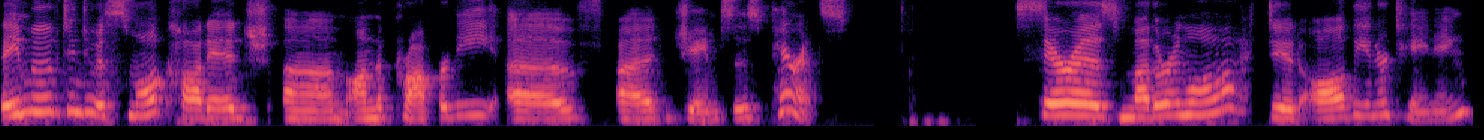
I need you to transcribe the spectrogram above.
They moved into a small cottage um, on the property of uh, James's parents. Sarah's mother-in-law did all the entertaining,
